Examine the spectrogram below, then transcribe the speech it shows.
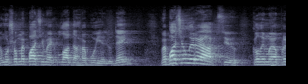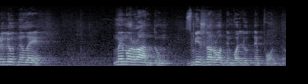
Тому що ми бачимо, як влада грабує людей. Ви бачили реакцію, коли ми оприлюднили меморандум з Міжнародним валютним фондом?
